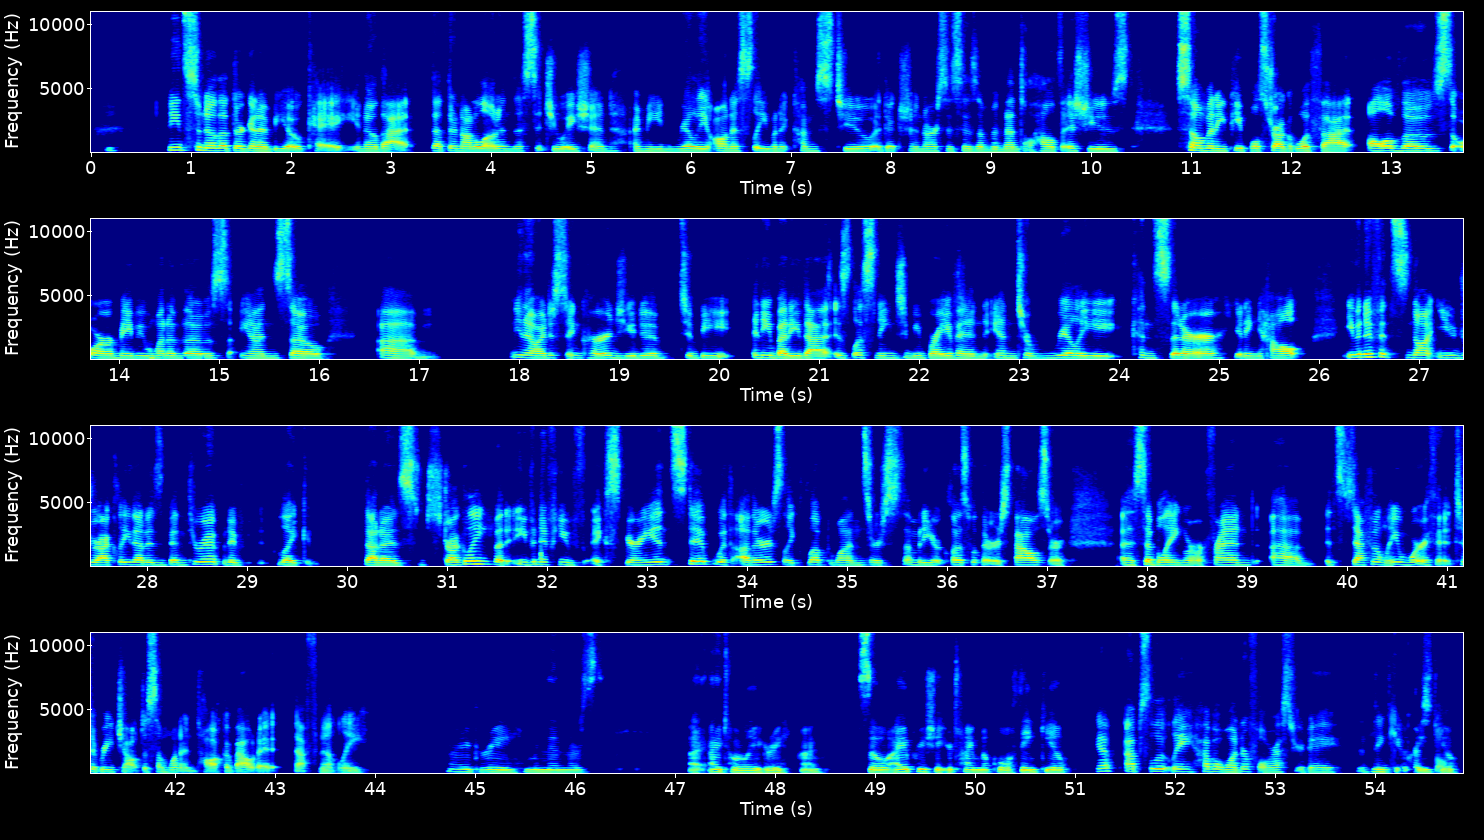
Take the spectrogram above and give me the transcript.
needs to know that they're going to be okay, you know, that that they're not alone in this situation. I mean, really, honestly, when it comes to addiction, narcissism, and mental health issues, so many people struggle with that, all of those, or maybe one of mm-hmm. those. And so, um, you know, I just encourage you to to be anybody that is listening to be brave and and to really consider getting help even if it's not you directly that has been through it but if like that is struggling but even if you've experienced it with others like loved ones or somebody you're close with or a spouse or a sibling or a friend um, it's definitely worth it to reach out to someone and talk about it definitely. I agree. I mean then there's i, I totally agree. So i appreciate your time nichole. Thank you. Yep absolutely. Have a wonderful rest of your day and thank, thank you crystal thank you.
